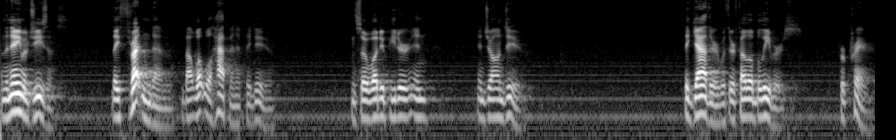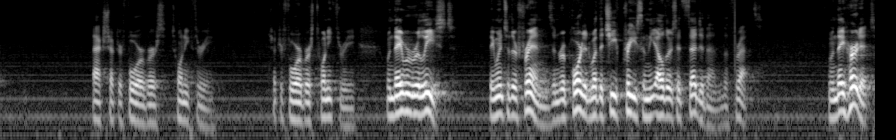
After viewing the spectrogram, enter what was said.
in the name of Jesus. They threatened them about what will happen if they do. And so, what do Peter and, and John do? They gather with their fellow believers for prayer. Acts chapter 4, verse 23. Chapter 4, verse 23. When they were released, they went to their friends and reported what the chief priests and the elders had said to them, the threats. When they heard it,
